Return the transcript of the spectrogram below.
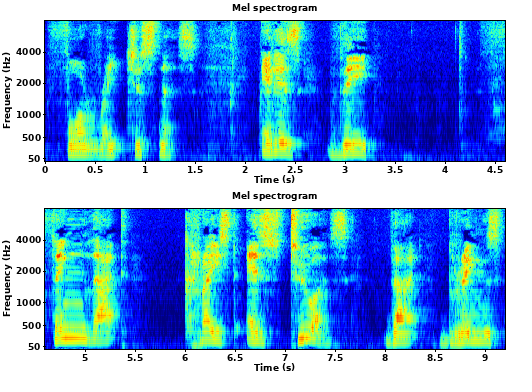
for righteousness. It is the thing that Christ is to us that brings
